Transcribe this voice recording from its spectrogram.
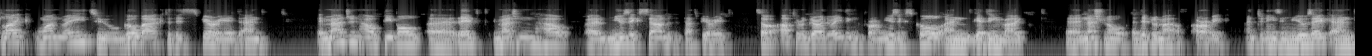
like one way to go back to this period and imagine how people uh, lived, imagine how uh, music sounded at that period. So after graduating from music school and getting my uh, national diploma of Arabic and Tunisian music and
